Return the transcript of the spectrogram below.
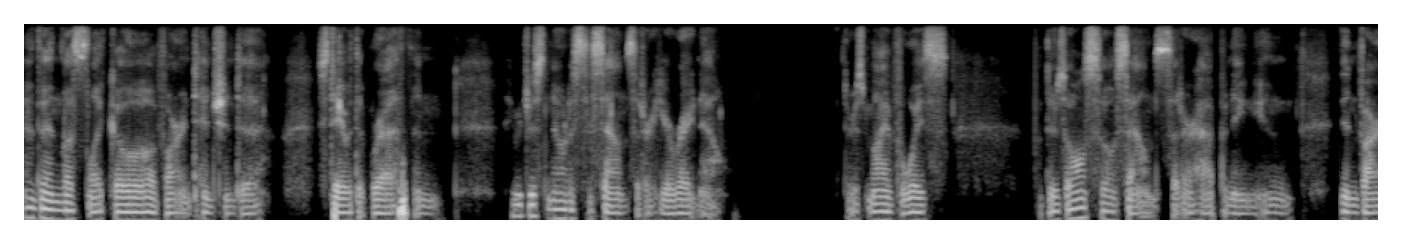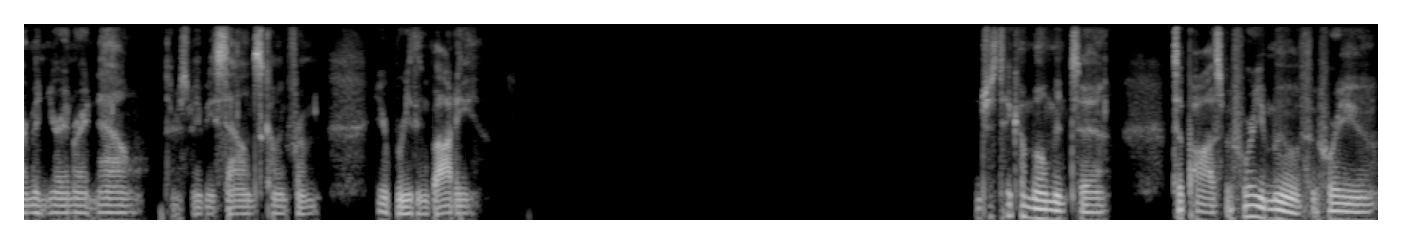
And then let's let go of our intention to stay with the breath and maybe just notice the sounds that are here right now. There's my voice, but there's also sounds that are happening in the environment you're in right now. There's maybe sounds coming from your breathing body. And just take a moment to to pause before you move, before you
